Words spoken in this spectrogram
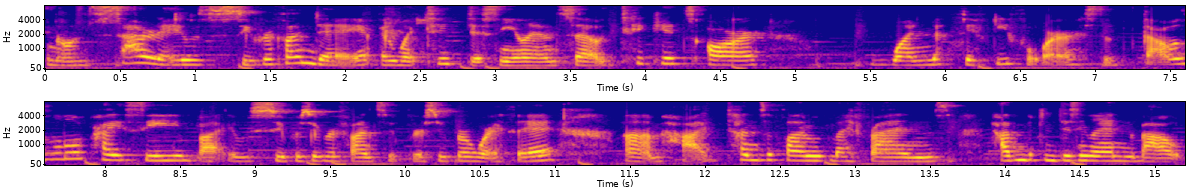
And on Saturday, it was a super fun day. I went to Disneyland, so tickets are 154 so that was a little pricey but it was super super fun super super worth it. Um, had tons of fun with my friends. Haven't been to disneyland in about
